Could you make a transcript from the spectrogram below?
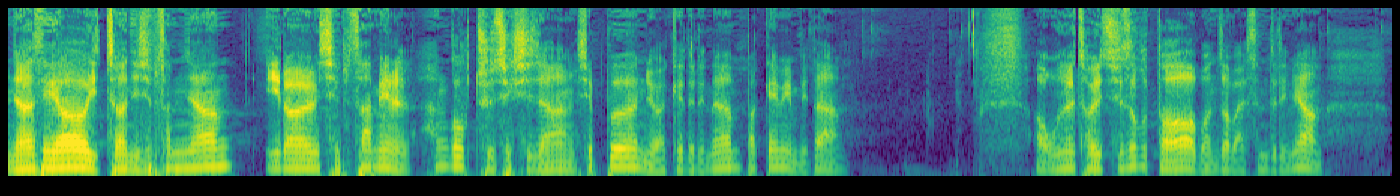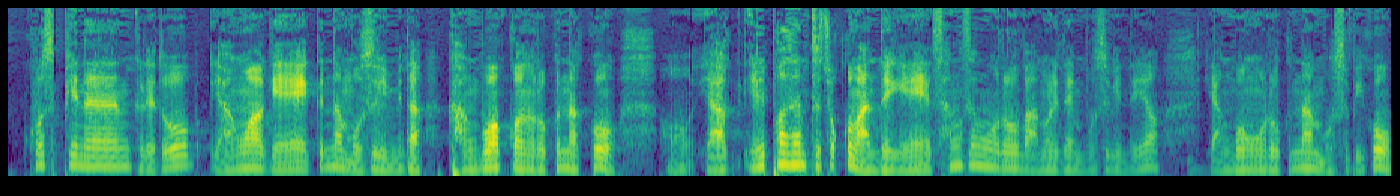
안녕하세요. 2023년 1월 13일 한국 주식시장 10분 요약해드리는 빡겜입니다. 어, 오늘 저희 지수부터 먼저 말씀드리면 코스피는 그래도 양호하게 끝난 모습입니다. 강보합권으로 끝났고 어, 약 1% 조금 안 되게 상승으로 마무리된 모습인데요. 양봉으로 끝난 모습이고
